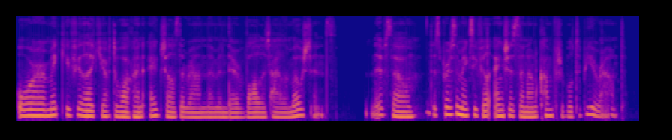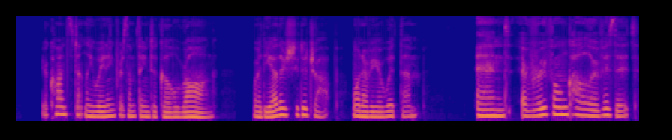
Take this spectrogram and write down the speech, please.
or make you feel like you have to walk on eggshells around them and their volatile emotions? If so, this person makes you feel anxious and uncomfortable to be around. You're constantly waiting for something to go wrong or the other shoe to drop whenever you're with them and every phone call or visit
